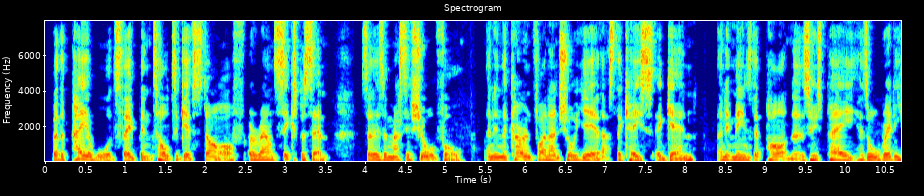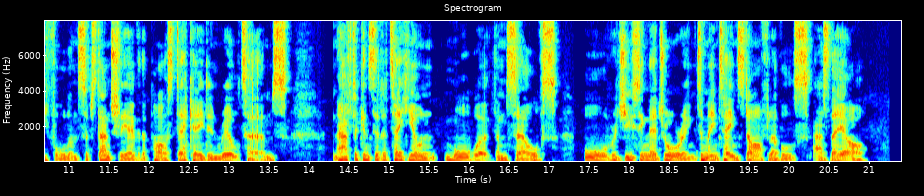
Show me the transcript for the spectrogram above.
but the pay awards they've been told to give staff are around 6%. So there's a massive shortfall. And in the current financial year, that's the case again. And it means that partners whose pay has already fallen substantially over the past decade in real terms have to consider taking on more work themselves or reducing their drawing to maintain staff levels as they are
